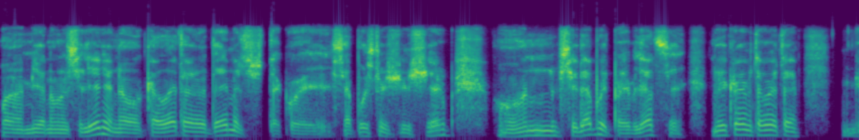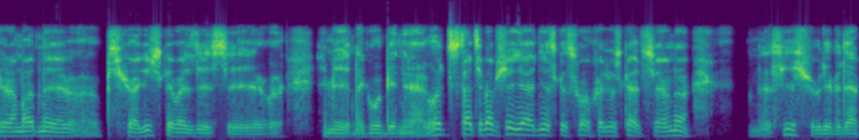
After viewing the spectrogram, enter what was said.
по мирному населению, но collateral damage, такой сопутствующий ущерб, он всегда будет появляться. Ну и кроме того, это громадное психологическое воздействие имеет на глубине. Вот, кстати, вообще я несколько слов хочу сказать. Все равно у нас есть еще время, да,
